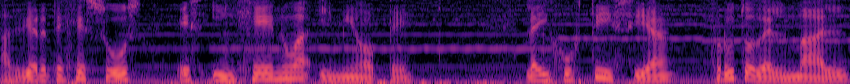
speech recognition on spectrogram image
advierte Jesús, es ingenua y miope. La injusticia, fruto del mal,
